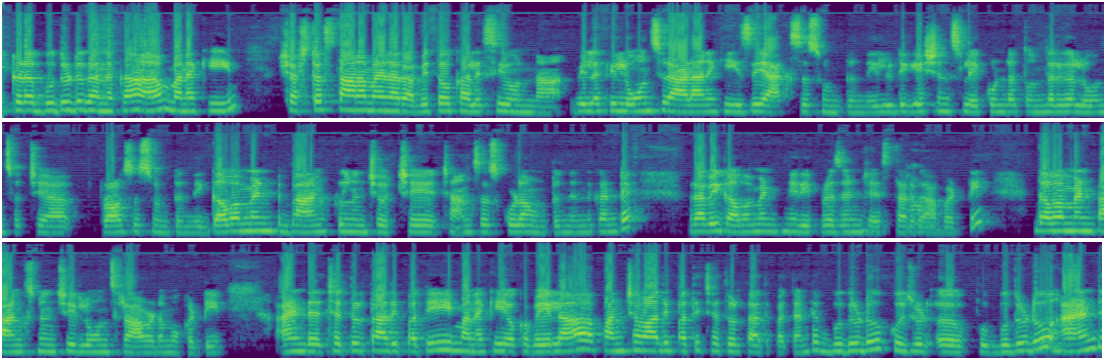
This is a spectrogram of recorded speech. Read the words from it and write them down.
ఇక్కడ బుధుడు గనక మనకి షష్ఠ స్థానమైన రవితో కలిసి ఉన్న వీళ్ళకి లోన్స్ రావడానికి ఈజీ యాక్సెస్ ఉంటుంది. లిటిగేషన్స్ లేకుండా తొందరగా లోన్స్ వచ్చే ప్రాసెస్ ఉంటుంది. గవర్నమెంట్ బ్యాంక్ నుంచి వచ్చే ఛాన్సెస్ కూడా ఉంటుంది. ఎందుకంటే రవి గవర్నమెంట్ని రిప్రజెంట్ చేస్తారు కాబట్టి గవర్నమెంట్ బ్యాంక్స్ నుంచి లోన్స్ రావడం ఒకటి. అండ్ చతుర్థాధిపతి మనకి ఒకవేళ పంచమాధిపతి చతుర్థాధిపతి అంటే బుధుడు కుజుడు బుధుడు అండ్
